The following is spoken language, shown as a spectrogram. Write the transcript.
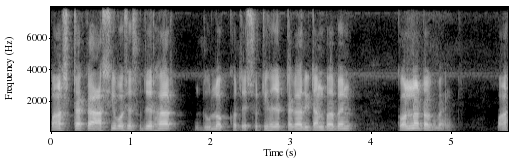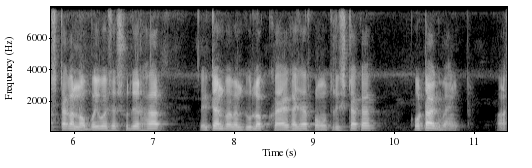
পাঁচ টাকা আশি পয়সা সুদের হার, দু লক্ষ তেষট্টি হাজার টাকা রিটার্ন পাবেন। কর্ণাটক ব্যাংক, পাঁচ টাকা নব্বই পয়সা সুদের হার, রিটার্ন পাবেন দু লক্ষ এক হাজার পঁয়ত্রিশ টাকা। কোটাক ব্যাংক, পাঁচ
